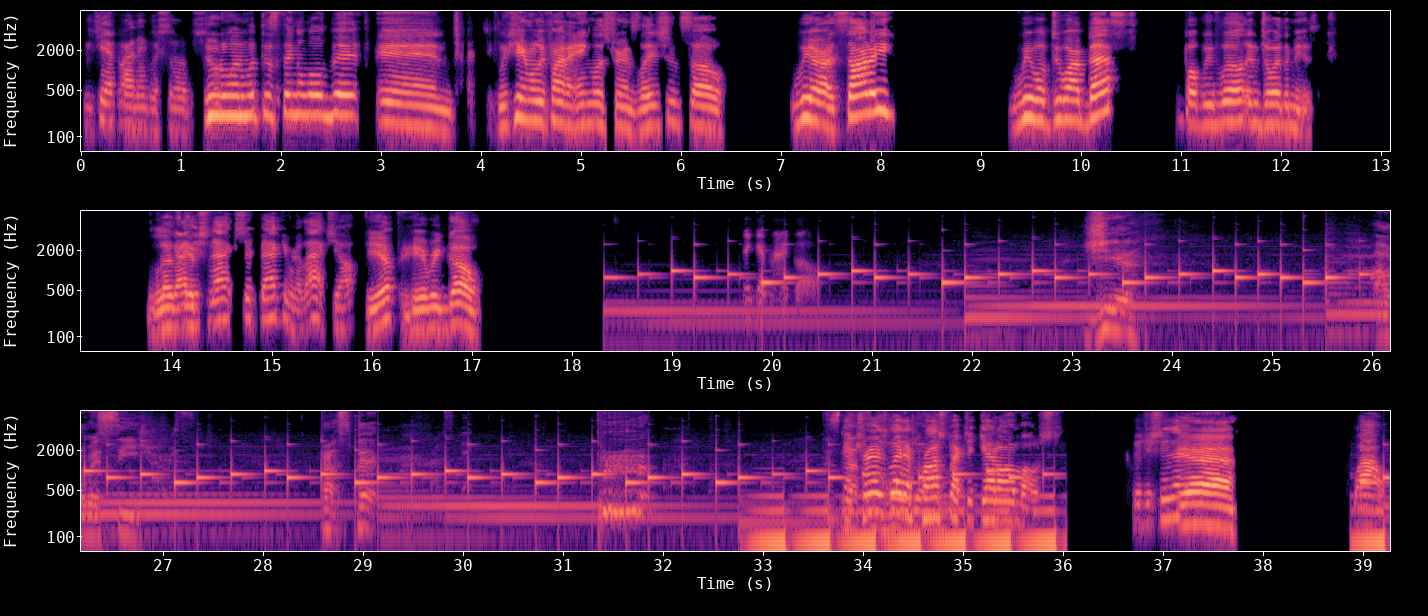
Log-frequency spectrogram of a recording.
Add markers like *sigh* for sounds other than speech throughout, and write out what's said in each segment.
We can't find English subs. doodling with this thing a little bit and we can't really find an English translation. So we are sorry. We will do our best, but we will enjoy the music. Let's Grab your get. snack, sit back, and relax, y'all. Yep, here we go. I get my go. Yeah. RSC. Prozpekt. Nothing translated prospect to get almost. Did you see that? Yeah. Wow.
